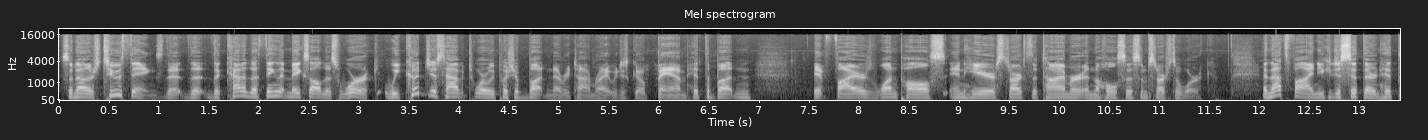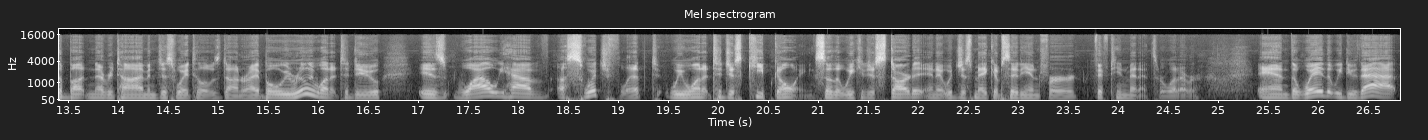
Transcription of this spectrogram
So now there's two things. The, the, the kind of the thing that makes all this work, we could just have it to where we push a button every time, right? We just go bam, hit the button, it fires one pulse in here, starts the timer, and the whole system starts to work. And that's fine. You could just sit there and hit the button every time and just wait till it was done, right? But what we really want it to do is while we have a switch flipped, we want it to just keep going so that we could just start it and it would just make obsidian for 15 minutes or whatever. And the way that we do that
